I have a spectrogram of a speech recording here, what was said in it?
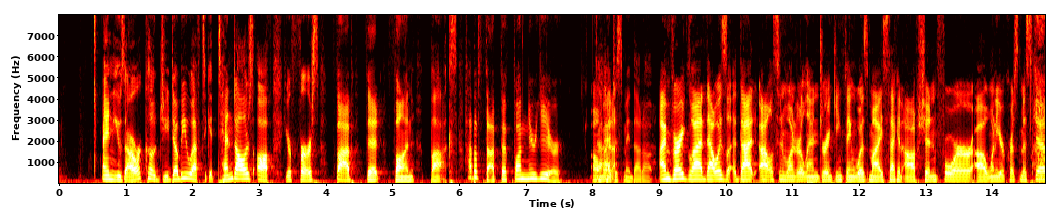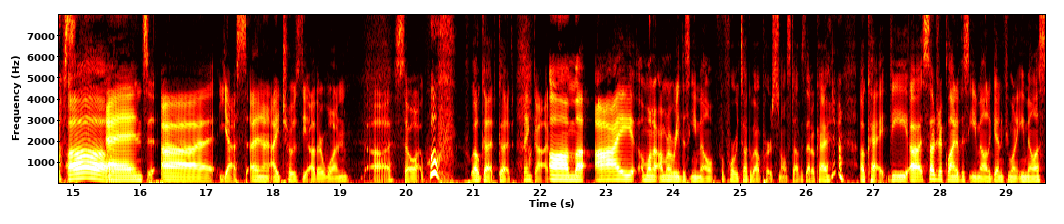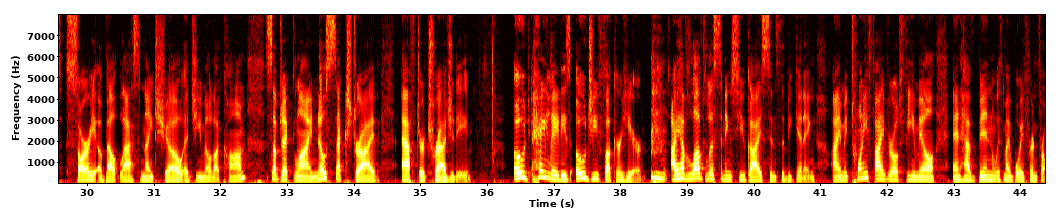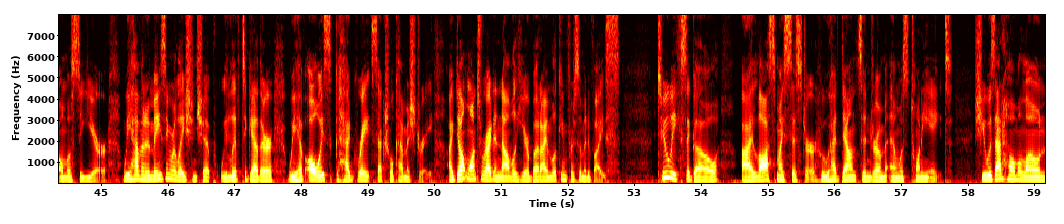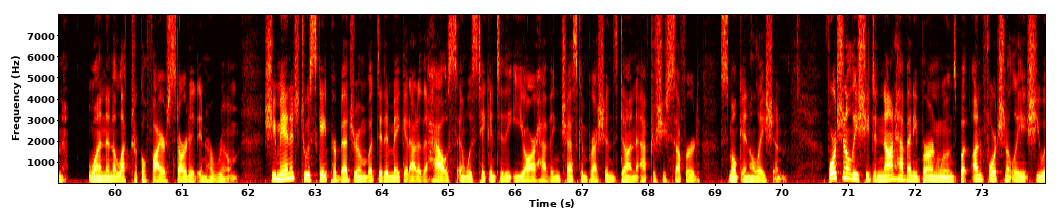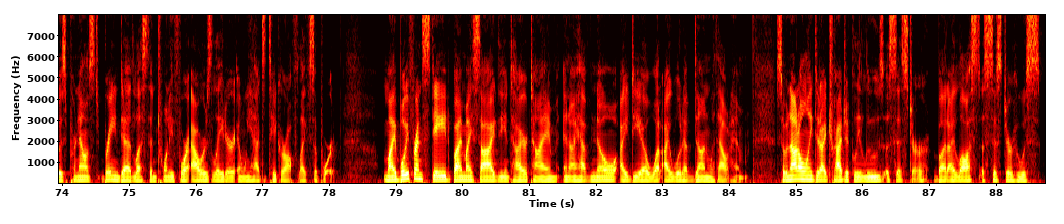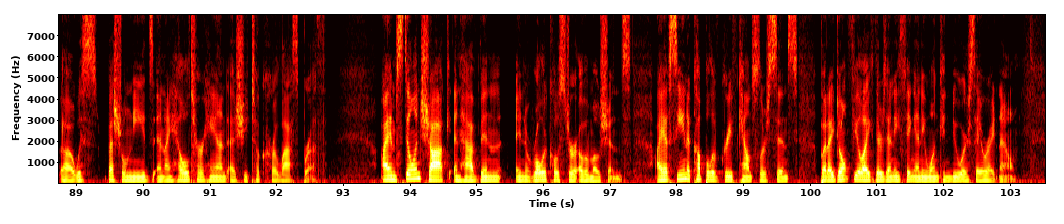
and use our code GWF to get $10 off your first FabFitFun box. Have a FabFitFun new year. Oh, That- I just made that up. I'm very glad that was that Alice in Wonderland drinking thing was my second option for uh, one of your Christmas gifts. Oh. and uh, yes, and I chose the other one. Uh, so, uh, whew, Oh, good, good. thank God. Um, I want to. I'm gonna read this email before we talk about personal stuff. Is that okay? Yeah. Okay. The uh, subject line of this email, and again, if you want to email us, sorry about last night's show at gmail.com. Subject line: No sex drive after tragedy. Oh, hey ladies, OG fucker here. I have loved listening to you guys since the beginning. I'm a 25 year old female and have been with my boyfriend for almost a year. We have an amazing relationship. We live together. We have always had great sexual chemistry. I don't want to write a novel here, but I'm looking for some advice. Two weeks ago, I lost my sister who had Down syndrome and was 28. She was at home alone when an electrical fire started in her room. She managed to escape her bedroom but didn't make it out of the house and was taken to the ER having chest compressions done after she suffered smoke inhalation. Fortunately, she did not have any burn wounds, but unfortunately, she was pronounced brain dead less than 24 hours later and we had to take her off life support. My boyfriend stayed by my side the entire time, and I have no idea what I would have done without him. So not only did I tragically lose a sister, but I lost a sister who was uh, with special needs, and I held her hand as she took her last breath. I am still in shock and have been in a roller coaster of emotions. I have seen a couple of grief counselors since, but I don't feel like there's anything anyone can do or say right now.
